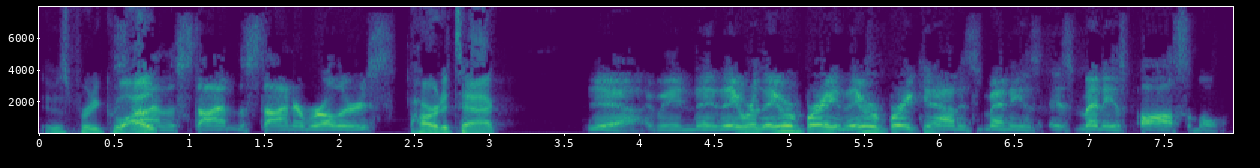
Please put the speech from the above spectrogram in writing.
It was pretty cool. Stein, the, Stein, the Steiner brothers. Heart attack. Yeah, I mean they, they were they were breaking they were breaking out as many as as many as possible.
